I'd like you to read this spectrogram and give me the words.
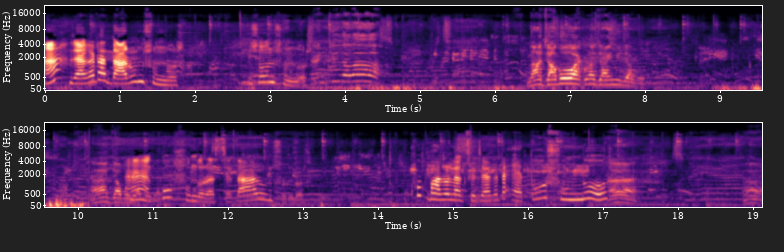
হ্যাঁ জায়গাটা দারুণ সুন্দর। ভীষণ সুন্দর। না যাব এখনও যাইনি যাব। হ্যাঁ যাব হ্যাঁ। খুব সুন্দর আসছে দারুণ সুন্দর। খুব ভালো লাগছে জায়গাটা এত সুন্দর। হ্যাঁ। হ্যাঁ।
